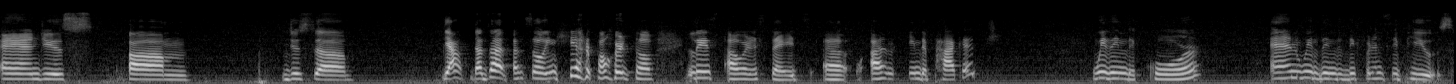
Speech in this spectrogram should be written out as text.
and just um, just, uh, yeah, that's that. And so in here, PowerTop lists our states uh, in the package, within the core, and within the different CPUs.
